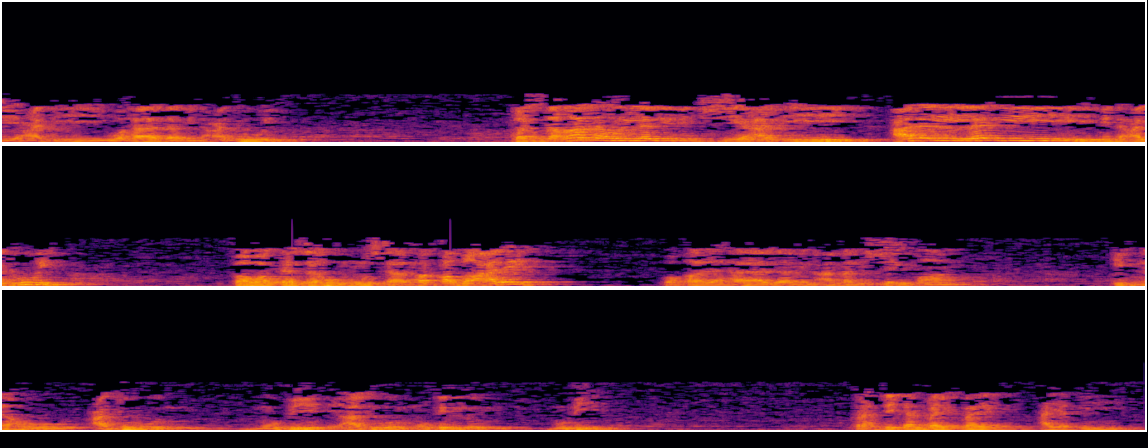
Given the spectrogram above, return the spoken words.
شيعته وهذا من عدوه. فاستغاثه الذي من شيعته على الذي من عدوه. فوكزه موسى فقضى عليه. وقال هذا من عمل الشيطان. Innahu aduun mubin aduun mubillun mubin. Perhatikan baik-baik ayat ini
